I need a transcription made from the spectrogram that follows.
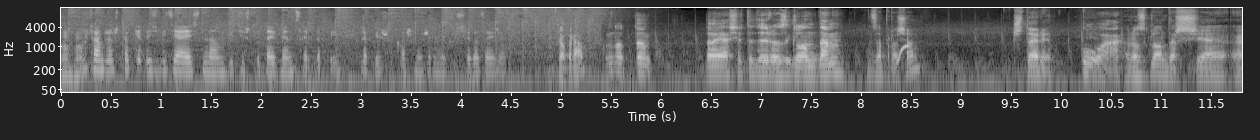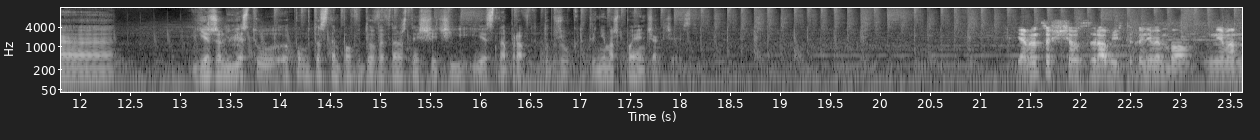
Mhm. Myślałam, że już to kiedyś widziałeś, no widzisz tutaj więcej, lepiej, lepiej szukasz, może mógłbyś się rozejrzeć. Dobra, No to, to ja się wtedy rozglądam. zapraszam. Cztery. Uła. Rozglądasz się. E, jeżeli jest tu punkt dostępowy do wewnętrznej sieci, jest naprawdę dobrze ukryty. Nie masz pojęcia, gdzie jest. Ja bym coś chciał zrobić, tylko nie wiem, bo nie mam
